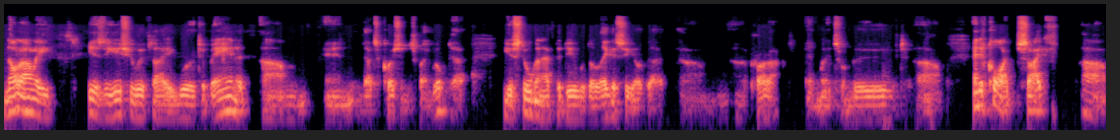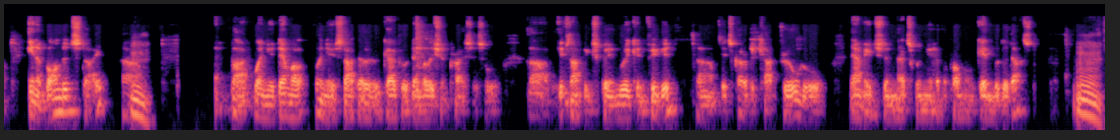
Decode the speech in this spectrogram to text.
not only is the issue if they were to ban it, um, and that's a question that's being looked at, you're still going to have to deal with the legacy of that um, uh, product and when it's removed. Um, and it's quite safe uh, in a bonded state. Mm. But when you demo, when you start to go through a demolition process, or uh, if something's been reconfigured, um, it's got to be cut, drilled, or damaged, and that's when you have a problem again with the dust. Mm.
